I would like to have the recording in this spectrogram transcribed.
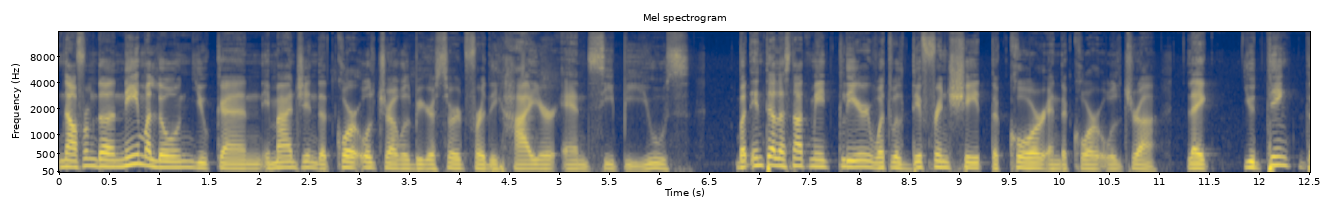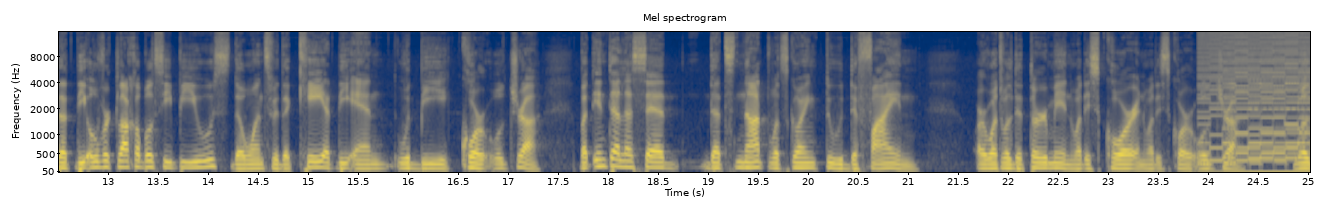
Now, from the name alone, you can imagine that Core Ultra will be reserved for the higher end CPUs. But Intel has not made clear what will differentiate the Core and the Core Ultra. Like, you'd think that the overclockable CPUs, the ones with the K at the end, would be Core Ultra. But Intel has said that's not what's going to define or what will determine what is core and what is core ultra. Well,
